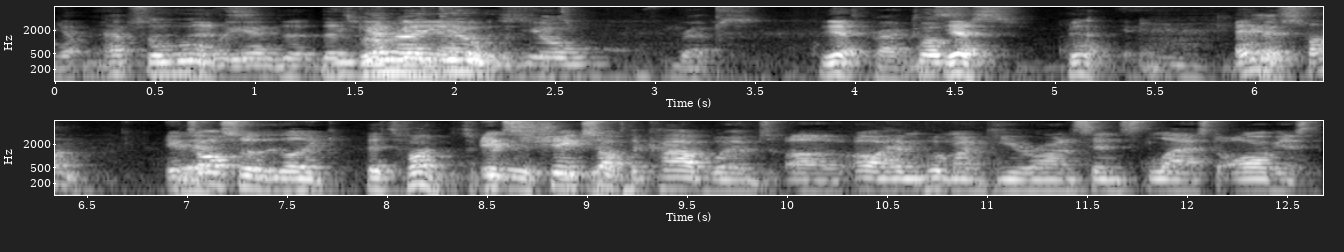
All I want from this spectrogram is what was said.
Yep. Absolutely, That's, and that- that's you what get I'm an getting out idea, of this. you know, reps. Yeah. Practice. Well- yes. Yeah. And it's fun. It's Yeah. also like It's fun. It's, it shakes yeah. off the cobwebs of oh I haven't put my gear on since last August.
